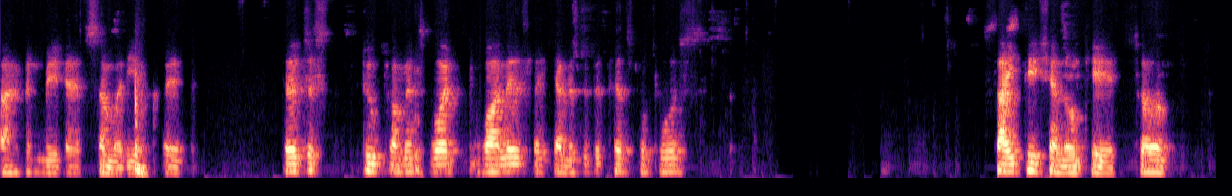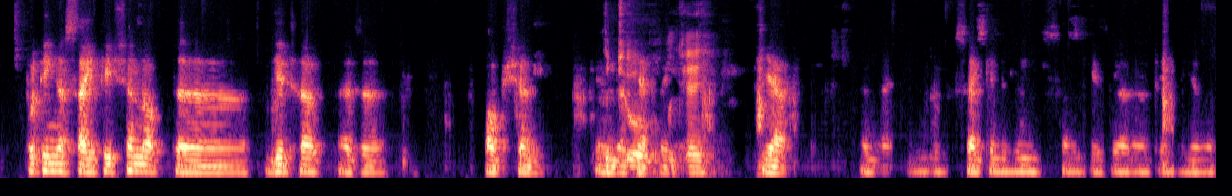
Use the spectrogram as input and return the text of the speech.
I haven't made a summary of it. There are just two comments. What, one is like Elizabeth has proposed citation, okay, so putting a citation of the GitHub as a option. In the tool, academic. okay. Yeah. And then second is in some cases, I don't think we have a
